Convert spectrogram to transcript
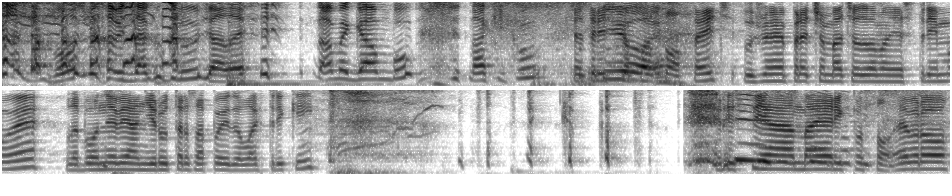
Môžeme tam ísť nakúknúť, ale... Dáme gambu na kiku. Petrisko poslal 5. Už vieme, prečo Maťo doma nestreamuje, lebo on nevie ani router zapojiť do elektriky. Kristián Majerik poslal euro.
